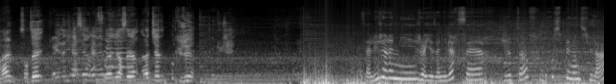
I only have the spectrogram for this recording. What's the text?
Jérém, santé Joyeux anniversaire Jérém Joyeux anniversaire, à la tienne, au QG Salut Jérémy, joyeux anniversaire. Je t'offre beaucoup ce péninsula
